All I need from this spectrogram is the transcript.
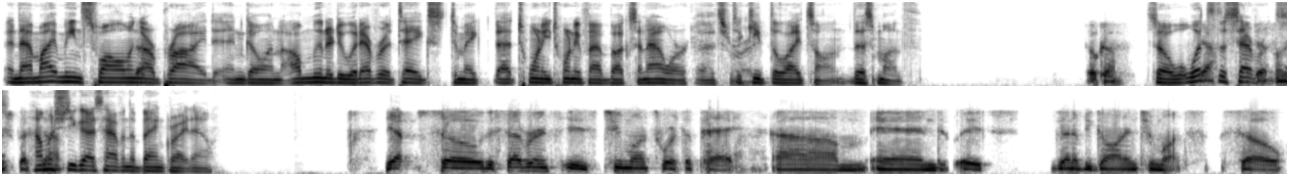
And that might mean swallowing yeah. our pride and going, I'm going to do whatever it takes to make that 20, 25 bucks an hour That's to right. keep the lights on this month. Okay. So what's yeah, the severance? How much do you guys have in the bank right now? Yep. So the severance is two months worth of pay, um, and it's going to be gone in two months. So.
